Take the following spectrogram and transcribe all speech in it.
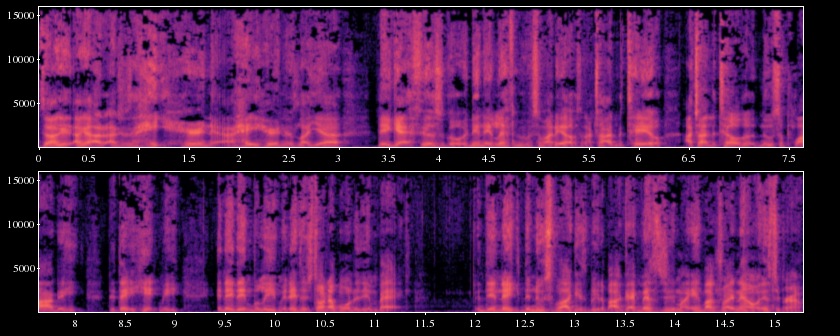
So I, I, I just hate hearing that. I hate hearing it. It's like yeah they got physical and then they left me with somebody else. And I tried to tell, I tried to tell the new supply that, that they hit me and they didn't believe me. They just thought I wanted them back. And then they, the new supply gets beat up. I got messages in my inbox right now on Instagram.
